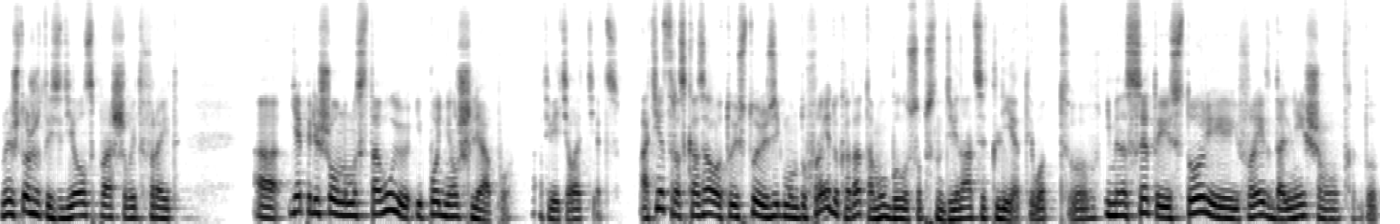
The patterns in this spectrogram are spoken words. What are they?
«Ну и что же ты сделал?» – спрашивает Фрейд. «А я перешел на мостовую и поднял шляпу», – ответил отец. Отец рассказал эту историю Зигмунду Фрейду, когда тому было, собственно, 12 лет. И вот э, именно с этой историей Фрейд в дальнейшем как бы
